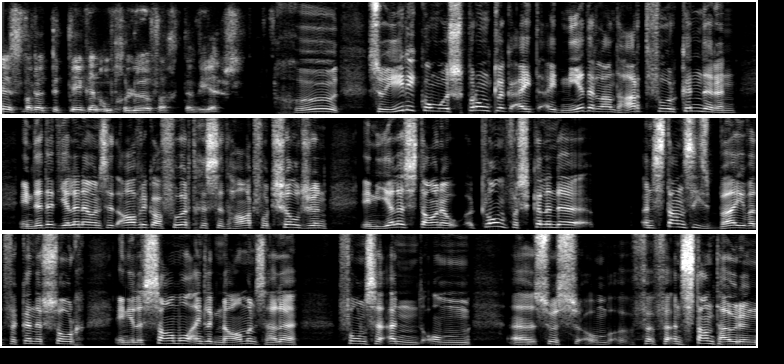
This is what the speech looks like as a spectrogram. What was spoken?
is wat dit beteken om gelowig te wees. Goed. So hierdie kom oorspronklik uit uit Nederland hart vir kinders en dit het julle nou in Suid-Afrika voortgesit Heart for Children en julle staan nou 'n klomp verskillende instansies by wat vir kinders sorg en julle samel eintlik namens hulle fondse in om uh soos om vir, vir instandhouding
